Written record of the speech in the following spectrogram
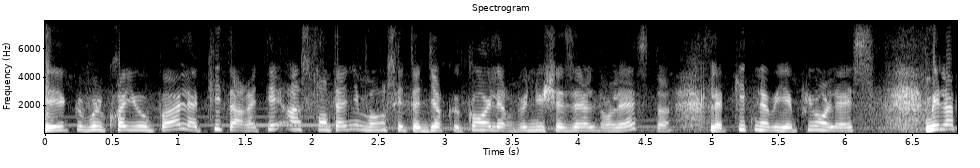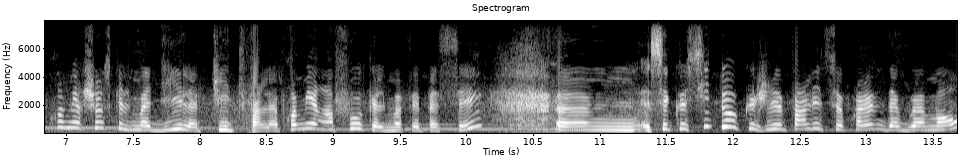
Et que vous le croyez ou pas, la petite a arrêté instantanément, c'est-à-dire que quand elle est revenue chez elle dans l'Est, la petite ne voyait plus en laisse. Mais la première chose qu'elle m'a dit, la petite, enfin la première info qu'elle m'a fait passer, euh, c'est que sitôt que je lui ai parlé de ce problème d'aboiement,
